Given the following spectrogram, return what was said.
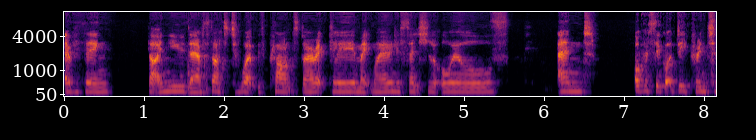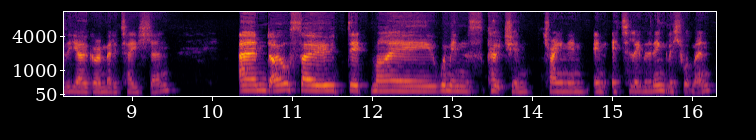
everything that I knew there. I started to work with plants directly and make my own essential oils, and obviously got deeper into the yoga and meditation. And I also did my women's coaching training in Italy with an English woman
